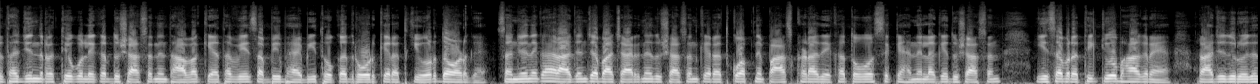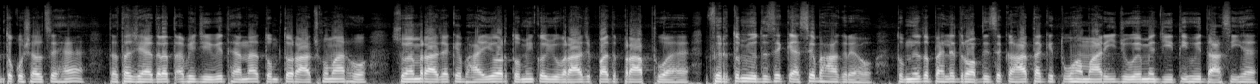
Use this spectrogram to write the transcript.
तथा जिन रथियों को लेकर दुशासन ने धावा किया था, वे सभी भयभीत होकर द्रोड़ के रथ की ओर दौड़ गए। संजय ने कहा, राजन, जब आचार्य ने दुशासन के रथ को अपने पास खड़ा देखा तो वो उससे कहने लगे, दुशासन, ये सब रथी क्यों भाग रहे हैं? राजे दुर्योधन तो कुशल से हैं, तथा जयद्रथ अभी जीवित है ना? तुम तो राजकुमार हो, स्वयं राजा के भाई और तुम्ही को युवराज पद प्राप्त हुआ है। फिर तुम युद्ध से कैसे भाग रहे हो? तुमने तो पहले द्रौपदी से कहा था कि तू हमारी जुए में जीती हुई दासी है।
